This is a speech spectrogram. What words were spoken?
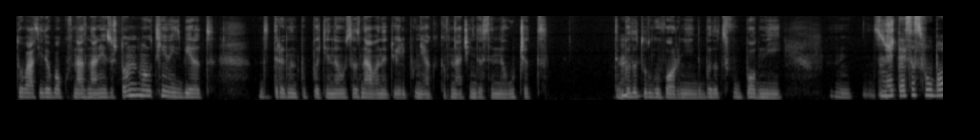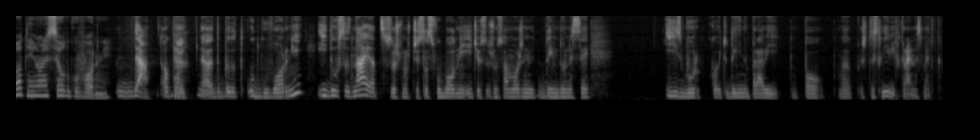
това си дълбоко в нас знание, защо малцина избират да тръгнат по пътя на осъзнаването или по някакъв начин да се научат да бъдат mm-hmm. отговорни, да бъдат свободни, не, те са свободни, но не са отговорни. Да, окей. Okay. Да. да бъдат отговорни и да осъзнаят всъщност, че са свободни и че всъщност това може да им донесе избор, който да ги направи по-щастливи в крайна сметка.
